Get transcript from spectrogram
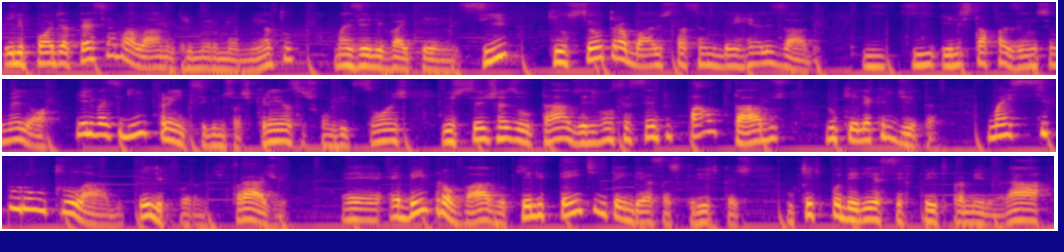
ele pode até se abalar no primeiro momento, mas ele vai ter em si que o seu trabalho está sendo bem realizado e que ele está fazendo o seu melhor. E ele vai seguir em frente, seguindo suas crenças, convicções, e os seus resultados eles vão ser sempre pautados no que ele acredita. Mas se por outro lado ele for antifrágil, é, é bem provável que ele tente entender essas críticas, o que, que poderia ser feito para melhorar,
